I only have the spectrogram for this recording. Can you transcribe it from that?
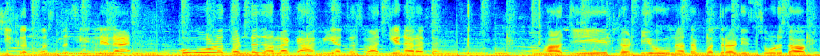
चिकन मस्त शिजलेलं आहे. थोडं थंड झाला का आम्ही याचा स्वाद घेणार आता. भाजी थंडी होऊन आता पत्राडीत सोडतो आम्ही.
